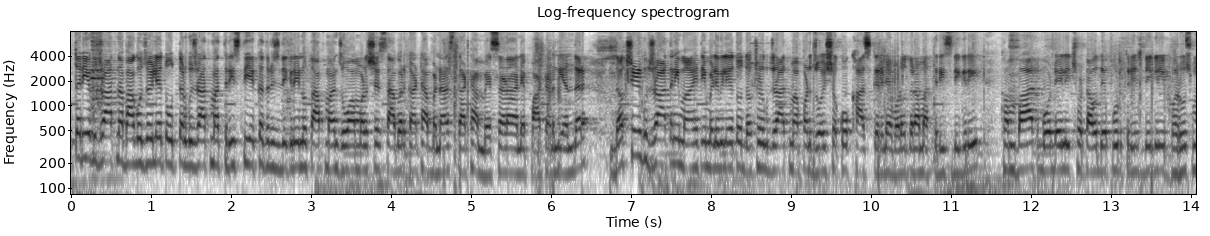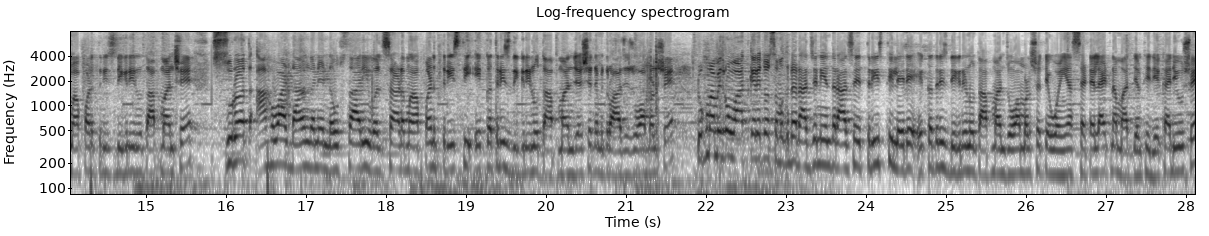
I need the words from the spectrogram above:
ઉત્તરીય ગુજરાતના ભાગો જોઈ લે તો ઉત્તર ગુજરાતમાં ત્રીસથી એકત્રીસ ડિગ્રીનું તાપમાન જોવા મળશે. સાબરકાંઠા, બનાસકાંઠા, મહેસાણા અને પાટણની અંદર. દક્ષિણ ગુજરાતની માહિતી મેળવી લે તો દક્ષિણ ગુજરાતમાં પણ જોઈ શકો, ખાસ કરીને વડોદરામાં ત્રીસ ડિગ્રી, ખંભાત ખંભાત બોડેલી, છોટાઉદેપુર ત્રીસ ડિગ્રી, ભરૂચમાં પણ ત્રીસ ડિગ્રીનું તાપમાન છે. સુરત, આહવા, ડાંગ અને નવસારી, વલસાડમાં પણ ત્રીસથી એકત્રીસ ડિગ્રીનું તાપમાન જે છે તે મિત્રો આજે જોવા મળશે. ટૂંકમાં મિત્રો વાત કરીએ તો સમગ્ર રાજ્યની અંદર આજે ત્રીસથી લઈને એકત્રીસ ડિગ્રીનું તાપમાન જોવા મળશે તેવું અહીંયા સેટેલાઇટના માધ્યમથી દેખાઈ રહ્યું છે.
